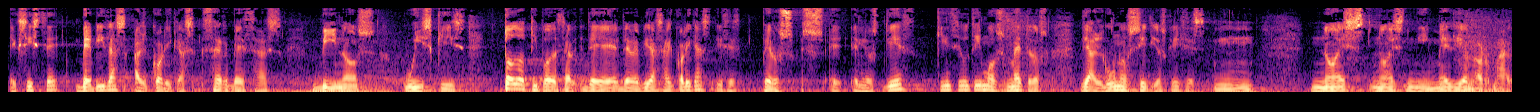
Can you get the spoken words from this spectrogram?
existe bebidas alcohólicas, cervezas, vinos, whiskies, todo tipo de, bebidas alcohólicas, dices, pero eh, en los 10, 15 últimos metros de algunos sitios que dices, mm, no, es, no es ni medio normal,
